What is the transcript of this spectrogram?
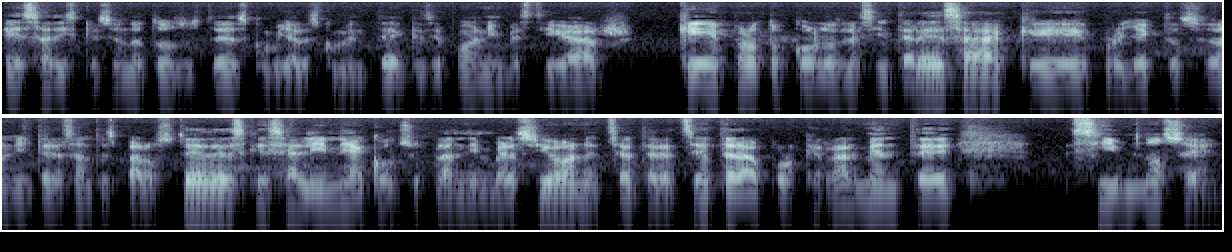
esa discreción de todos ustedes, como ya les comenté, que se pongan a investigar qué protocolos les interesa, qué proyectos son interesantes para ustedes, que se alinea con su plan de inversión, etcétera, etcétera, porque realmente, si no sé,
